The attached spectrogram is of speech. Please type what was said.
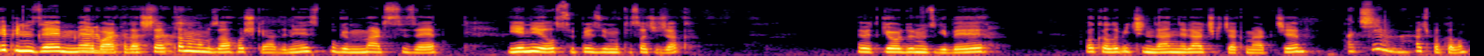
Hepinize merhaba, Merhaba arkadaşlar. arkadaşlar. Kanalımıza hoş geldiniz. Bugün Mert size yeni yıl sürpriz yumurtası açacak. Evet gördüğünüz gibi bakalım içinden neler çıkacak Mert'ciğim. Açayım mı? Aç bakalım.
